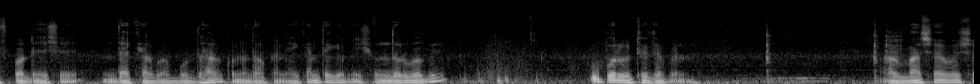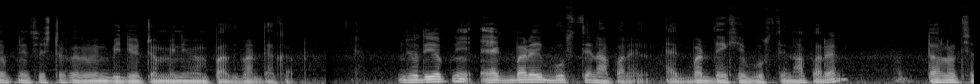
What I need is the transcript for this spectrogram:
স্পটে এসে দেখার বা বোঝার কোনো দরকার নেই। এখান থেকে আপনি সুন্দরভাবে উপরে উঠে যাবেন। আর বাসায় বসে আপনি চেষ্টা করবেন ভিডিওটা মিনিমাম পাঁচবার দেখার। যদি আপনি একবারেই বুঝতে না পারেন, একবার দেখে বুঝতে না পারেন, তাহলে হচ্ছে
